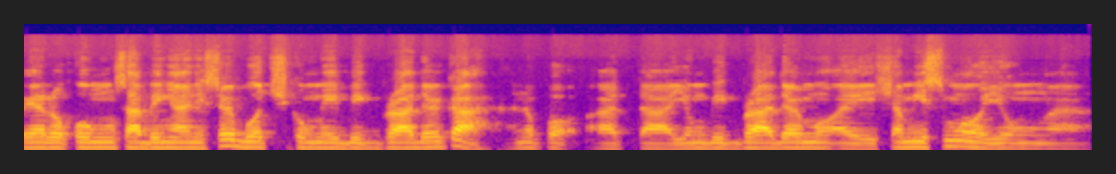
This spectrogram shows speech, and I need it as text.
Pero kung sabi nga ni Sir Butch, kung may big brother ka, ano po, at ah, yung big brother mo ay siya mismo yung, uh,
